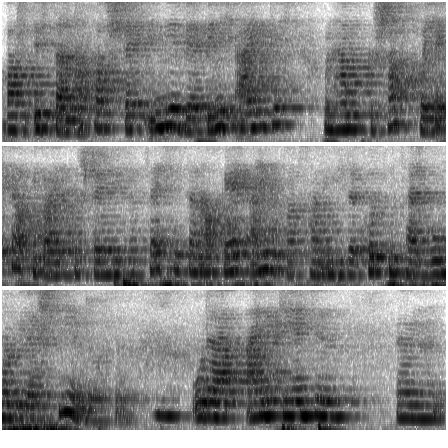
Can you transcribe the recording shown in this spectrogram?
was ist da noch, was steckt in mir, wer bin ich eigentlich und haben es geschafft, Projekte auf die Beine zu stellen, die tatsächlich dann auch Geld eingebracht haben in dieser kurzen Zeit, wo man wieder spielen durfte. Mhm. Oder eine Klientin ähm,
